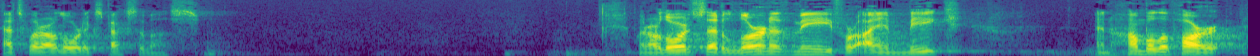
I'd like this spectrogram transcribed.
That's what our Lord expects of us. When our Lord said, Learn of me, for I am meek and humble of heart,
